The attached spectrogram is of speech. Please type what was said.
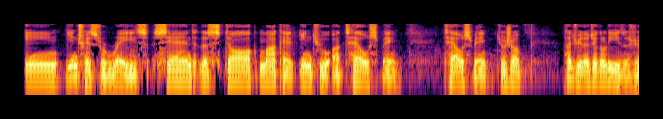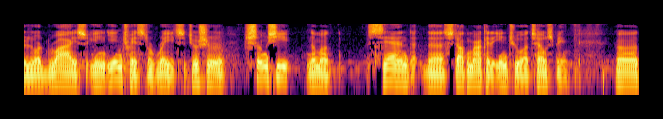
in interest rates sent the stock market into a tailspin. Tailspin 就是说，他举的这个例子是说，rise in interest rates 就是升息，那么 send the stock market into a tailspin。呃，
